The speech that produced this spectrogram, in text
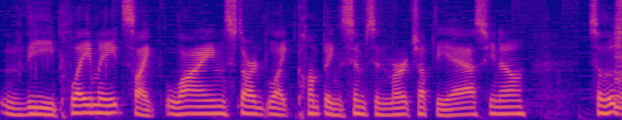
the Playmates like line started like pumping Simpson merch up the ass. You know. So those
